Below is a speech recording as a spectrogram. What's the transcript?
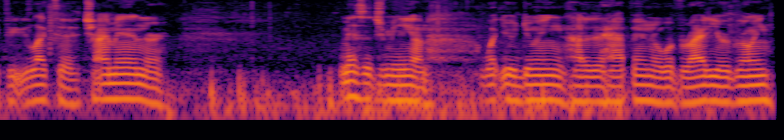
if you'd like to chime in or message me on what you're doing, how did it happen, or what variety you're growing.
